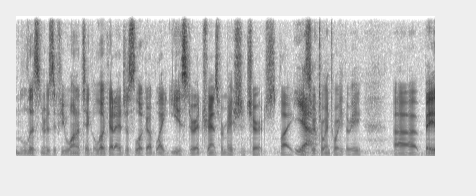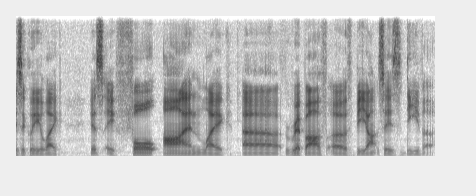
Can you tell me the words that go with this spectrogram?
listeners, if you want to take a look at it, just look up like Easter at Transformation Church, like Yeah. Easter 2023. Uh, basically, like it's a full on like uh, rip off of Beyonce's Diva,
